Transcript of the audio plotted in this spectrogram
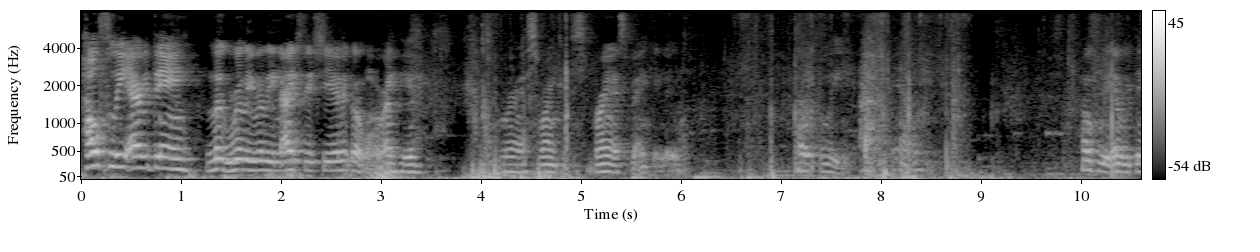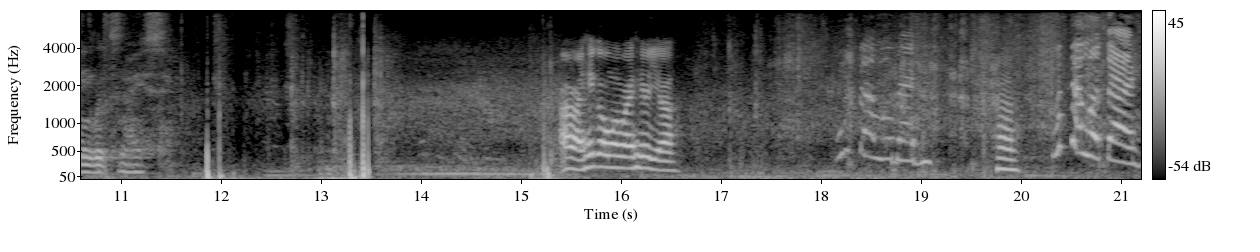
Hopefully everything look really, really nice this year. Here go one right here. Brand spanking, brand spanking new. Hopefully, you know, hopefully everything looks nice. All right, here go one right here, y'all. What's that little baby? Huh? What's that little thing?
